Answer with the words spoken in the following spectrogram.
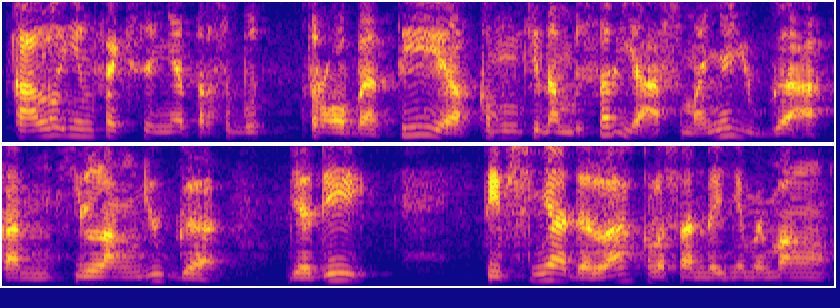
Kalau infeksinya tersebut terobati ya kemungkinan besar ya asmanya juga akan hilang juga. Jadi tipsnya adalah kalau seandainya memang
